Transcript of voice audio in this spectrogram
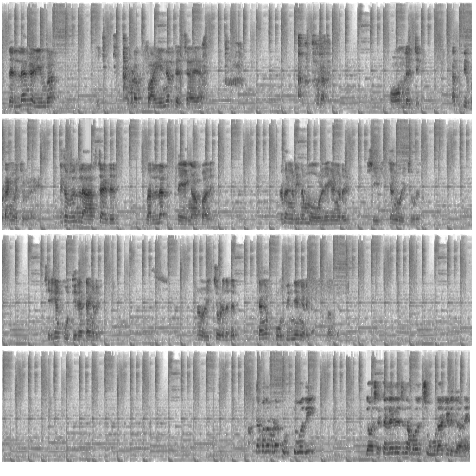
ഇതെല്ലാം കഴിയുമ്പോ നമ്മുടെ ഫൈനൽ ടച്ച് ആയ നമ്മുടെ ഓംലെറ്റ് അത് ഇവിടെ അങ്ങ് വെച്ചു കൊടുക്കാം ലാസ്റ്റ് ആയിട്ട് നല്ല തേങ്ങാപ്പാൽ. അത് അങ്ങോട്ട് ഇതിന്റെ മുകളിലേക്ക് അങ്ങോട്ട് ശരിക്കും അങ്ങ് ഒഴിച്ചു കൊടുക്കും. ശരിക്കും കുതിരട്ടെ അങ്ങോട്ട് ഒഴിച്ചു കൊടുത്തിട്ട് ഇതങ്ങ് പൊതിഞ്ഞങ്ങ് എടുക്കാം നമുക്ക്. നമ്മുടെ പുട്ടുപതി ദോശക്കല്ലയിൽ വെച്ച് നമ്മൾ ചൂടാക്കി എടുക്കുകയാണ്.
